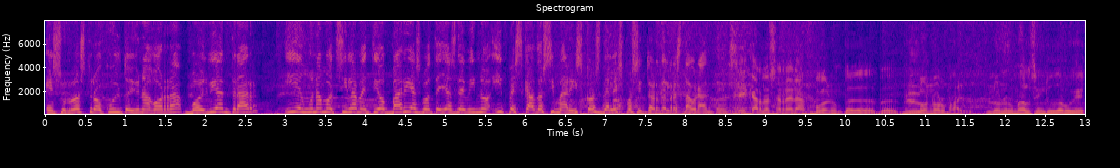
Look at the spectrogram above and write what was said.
eh, su rostro oculto y una gorra, volvió a entrar y en una mochila metió varias botellas de vino y pescados y mariscos del expositor del restaurante. Sí, Carlos Herrera. Bueno, eh, eh, lo normal. Lo normal, sin duda, porque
